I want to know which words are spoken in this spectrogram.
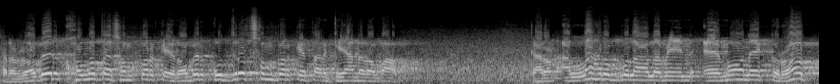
কারণ রবের ক্ষমতা সম্পর্কে, রবের কুদরত সম্পর্কে তার জ্ঞানের অভাব। কারণ আল্লাহ রব্বুল আলমিন এমন এক রব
